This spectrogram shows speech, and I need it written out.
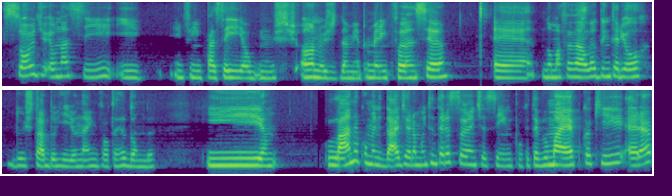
sou de, eu nasci e enfim passei alguns anos da minha primeira infância é, numa favela do interior do estado do Rio, né, em Volta Redonda. E lá na comunidade era muito interessante, assim, porque teve uma época que era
